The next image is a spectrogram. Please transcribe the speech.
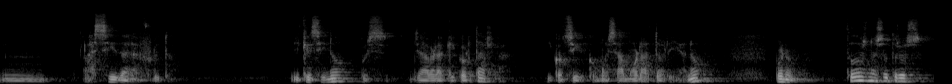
mm, así dará fruto. Y que si no, pues ya habrá que cortarla. Y consigue como esa moratoria, ¿no? Bueno, todos nosotros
